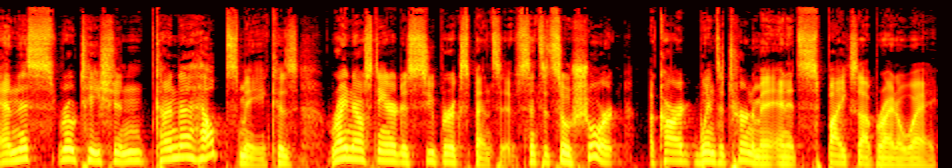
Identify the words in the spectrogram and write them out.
And this rotation kind of helps me because right now, standard is super expensive. Since it's so short, a card wins a tournament and it spikes up right away.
